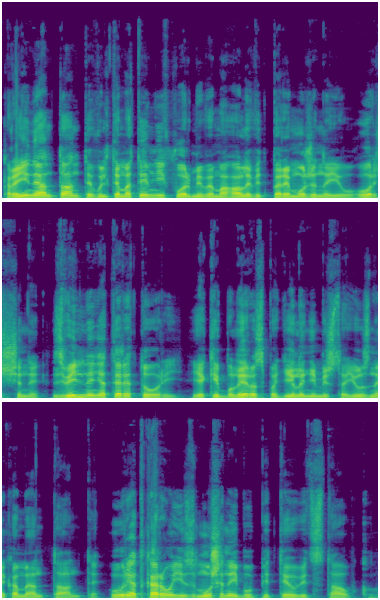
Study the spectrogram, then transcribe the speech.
Країни Антанти в ультимативній формі вимагали від переможеної Угорщини звільнення територій, які були розподілені між союзниками Антанти. Уряд Карої змушений був піти у відставку.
